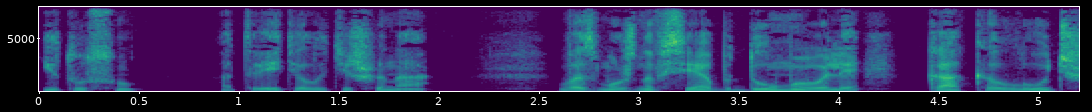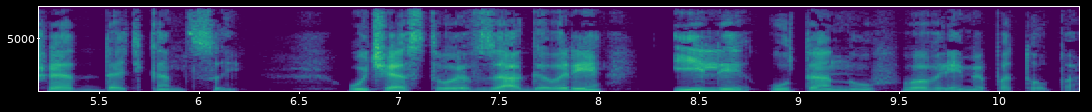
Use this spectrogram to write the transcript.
Титусу ответила тишина. Возможно, все обдумывали, как лучше отдать концы, участвуя в заговоре или утонув во время потопа.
